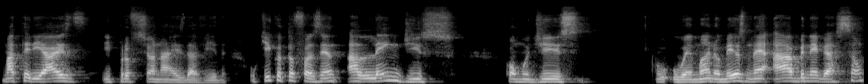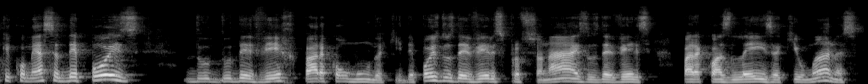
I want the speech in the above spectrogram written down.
materiais e profissionais da vida? O que, que eu estou fazendo além disso? Como diz o, o Emmanuel mesmo, né? A abnegação que começa depois do, do, dever para com o mundo aqui. Depois dos deveres profissionais, dos deveres para com as leis aqui humanas,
